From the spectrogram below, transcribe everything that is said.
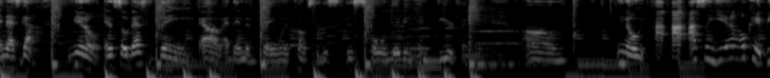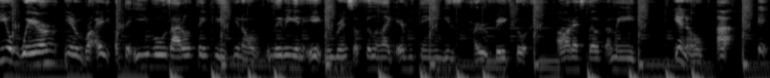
and that's God you know, and so that's the thing. Um, at the end of the day, when it comes to this this whole living in fear thing, um, you know, I, I, I, say yeah, okay, be aware, you know, right, of the evils. I don't think it, you know, living in ignorance or feeling like everything is perfect or all that stuff. I mean, you know, I, it,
